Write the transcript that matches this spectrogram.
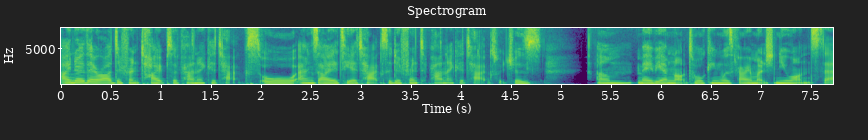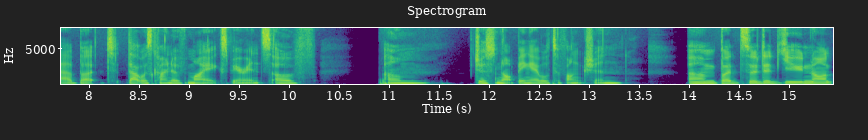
I know there are different types of panic attacks or anxiety attacks are different to panic attacks, which is um, maybe I'm not talking with very much nuance there, but that was kind of my experience of um, just not being able to function. Um, but so did you not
